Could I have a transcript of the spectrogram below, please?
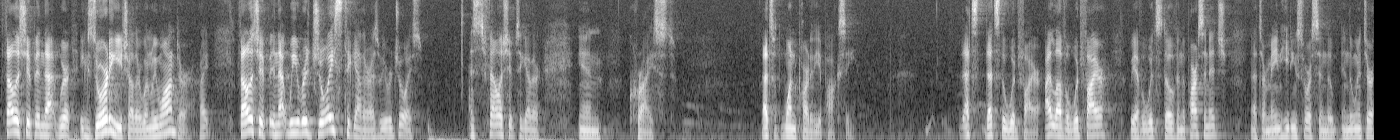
Fellowship in that we're exhorting each other when we wander, right? Fellowship in that we rejoice together as we rejoice. This fellowship together in Christ. That's one part of the epoxy. That's, that's the wood fire. I love a wood fire. We have a wood stove in the parsonage. That's our main heating source in the, in the winter.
